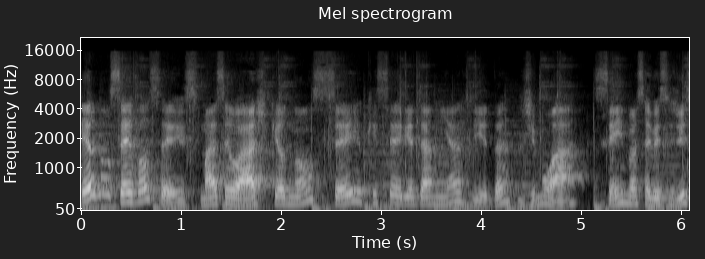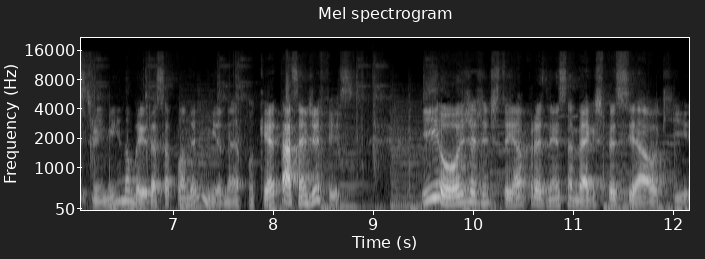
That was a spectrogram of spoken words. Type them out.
Eu não sei vocês, mas eu acho que eu não sei o que seria da minha vida de Moar sem meus serviços de streaming no meio dessa pandemia, né? Porque tá sendo difícil. E hoje a gente tem a presença mega especial aqui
